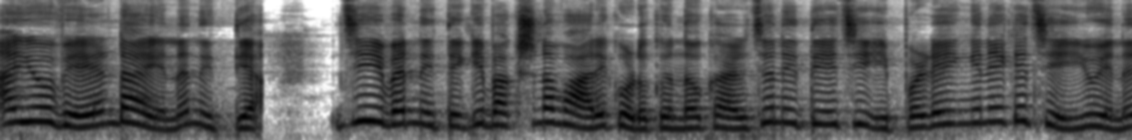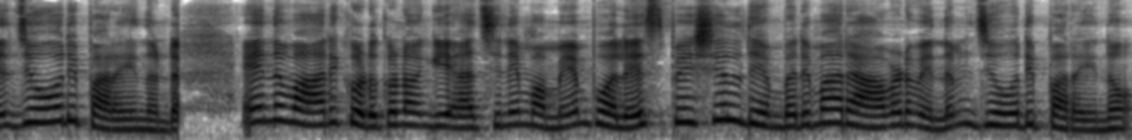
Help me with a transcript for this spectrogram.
അയ്യോ വേണ്ട എന്ന് നിത്യ. ജീവൻ നിത്യയ്ക്ക് ഭക്ഷണം വാരി കൊടുക്കുന്നു. കഴിച്ച നിത്യേച്ചി ഇപ്പോഴേ ഇങ്ങനെയൊക്കെ ചെയ്യൂ എന്ന് ജോലി പറയുന്നുണ്ട്. എന്ന് വാരി കൊടുക്കണമെങ്കിൽ അച്ഛനെയും അമ്മയും പോലെ സ്പെഷ്യൽ ദമ്പതിമാരാവണമെന്നും ജോലി പറയുന്നു.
